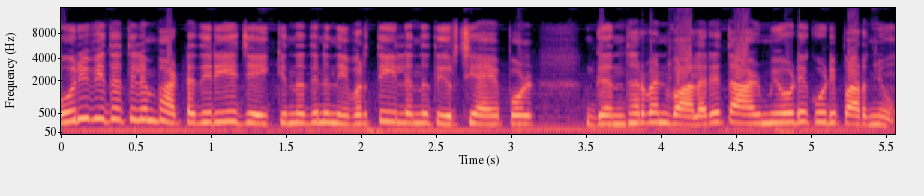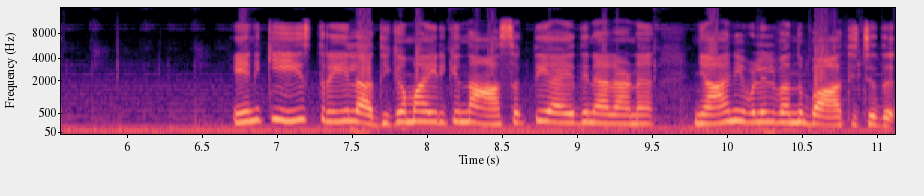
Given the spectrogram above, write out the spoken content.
ഒരുവിധത്തിലും ഭട്ടതിരിയെ ജയിക്കുന്നതിന് നിവൃത്തിയില്ലെന്ന് തീർച്ചയായപ്പോൾ ഗന്ധർവൻ വളരെ താഴ്മയോടെ കൂടി പറഞ്ഞു എനിക്ക് ഈ സ്ത്രീയിൽ അധികമായിരിക്കുന്ന ആസക്തിയായതിനാലാണ് ഞാൻ ഇവളിൽ വന്ന് ബാധിച്ചത്.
